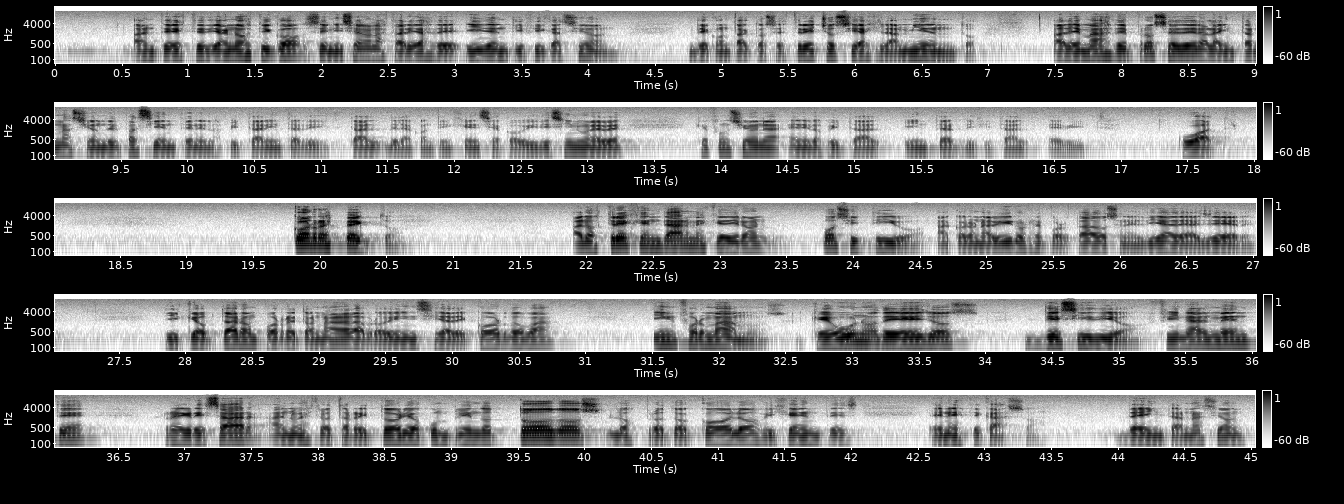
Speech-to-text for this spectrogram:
Ante este diagnóstico se iniciaron las tareas de identificación de contactos estrechos y aislamiento, además de proceder a la internación del paciente en el Hospital Interdigital de la Contingencia COVID-19, que funciona en el Hospital Interdigital EVIT. 4 con respecto a los tres gendarmes que dieron positivo a coronavirus reportados en el día de ayer y que optaron por retornar a la provincia de Córdoba, informamos que uno de ellos decidió finalmente regresar a nuestro territorio cumpliendo todos los protocolos vigentes en este caso de internación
